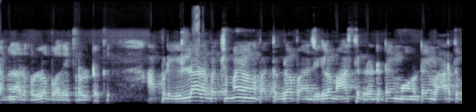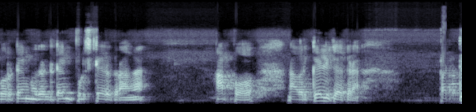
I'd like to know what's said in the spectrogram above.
தமிழ்நாடு ஃபுல்லாக போதைப் பொருள் இருக்குது அப்படி இல்லாத பட்சமாக இவங்க பத்து கிலோ பதினஞ்சு கிலோ மாதத்துக்கு ரெண்டு டைம் மூணு டைம் வாரத்துக்கு ஒரு டைம் ரெண்டு டைம் பிடிச்சிட்டே இருக்கிறாங்க. அப்போது நான் ஒரு கேள்வி கேட்குறேன். பத்து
